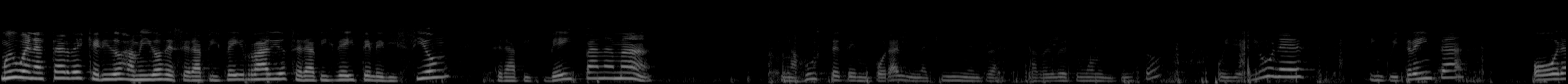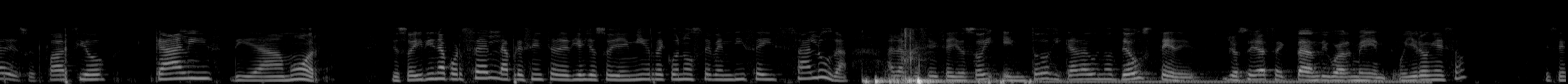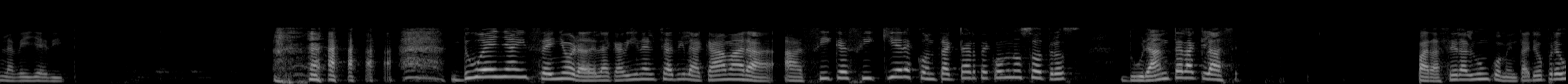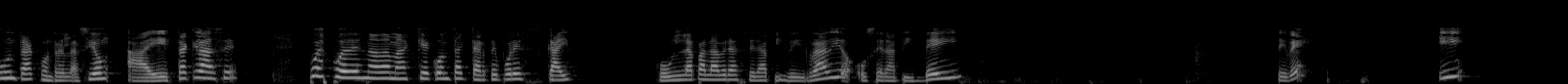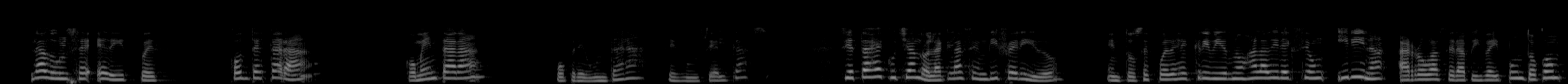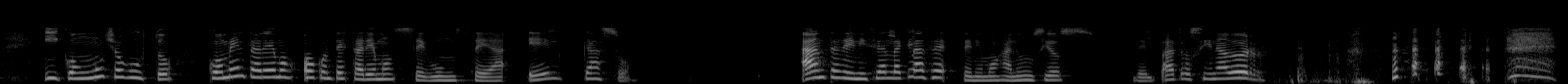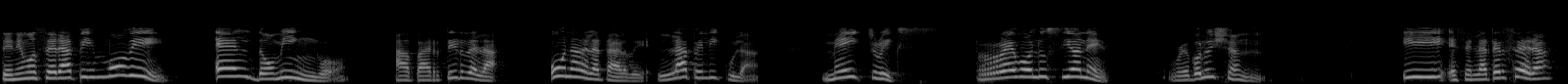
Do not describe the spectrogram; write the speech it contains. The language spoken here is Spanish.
Muy buenas tardes, queridos amigos de Serapis Bay Radio, Serapis Bay Televisión, Serapis Bay Panamá. Un ajuste temporal aquí mientras arreglo esto un momentito. Hoy es lunes, 5 y 30, hora de su espacio Cáliz de Amor. Yo soy Irina Porcel, la presencia de Dios Yo Soy en mí reconoce, bendice y saluda a la presencia Yo Soy en todos y cada uno de ustedes. Yo estoy aceptando igualmente. ¿Oyeron eso? Esa es la bella Edith. Dueña y señora de la cabina, el chat y la cámara. Así que si quieres contactarte con nosotros durante la clase para hacer algún comentario o pregunta con relación a esta clase, pues puedes nada más que contactarte por Skype con la palabra Serapis Bay Radio o Serapis Bay TV. Y la dulce Edith pues contestará, comentará o preguntará según sea el caso. Si estás escuchando la clase en diferido, entonces puedes escribirnos a la dirección irina.serapisbay.com y con mucho gusto comentaremos o contestaremos según sea el caso. Antes de iniciar la clase, tenemos anuncios del patrocinador. tenemos Serapis Movie el domingo a partir de la una de la tarde. La película Matrix Revoluciones, Revolution, y esa es la tercera.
